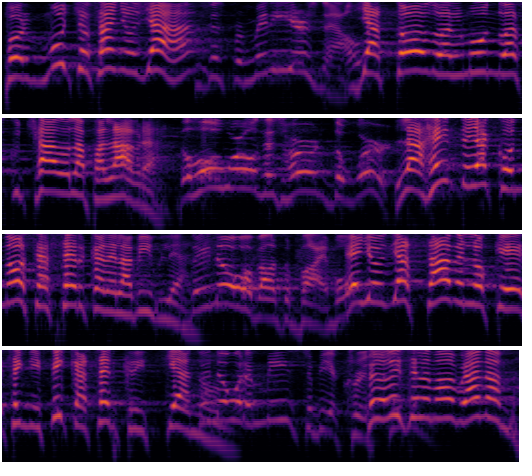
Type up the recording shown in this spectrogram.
por muchos años ya, says, for many years now, ya todo el mundo ha escuchado la palabra. the whole world has heard the word. La gente ya conoce acerca de la Biblia. They know about the Bible. Ellos ya saben lo que significa ser They know cristiano. what it means to be a Pero Christian. dice el hermano Branham,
